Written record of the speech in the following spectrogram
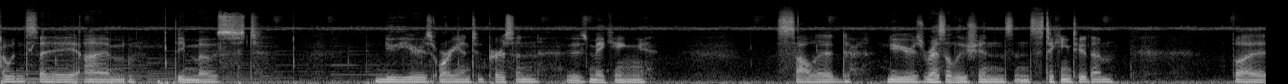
I wouldn't say I'm the most New Year's oriented person who's making solid New Year's resolutions and sticking to them. But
